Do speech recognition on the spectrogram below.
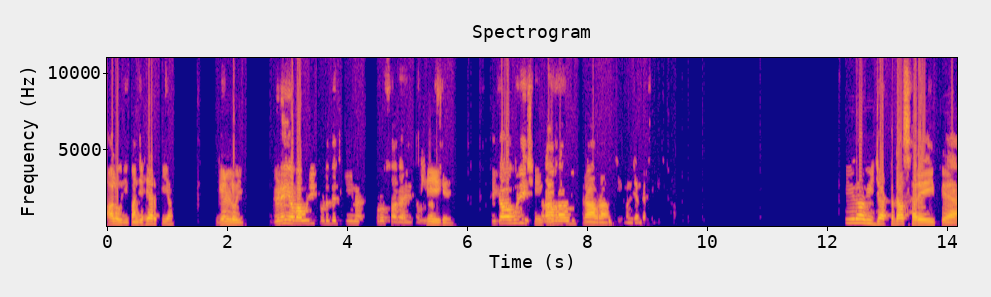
ਆ ਲਓ ਜੀ 5000 ਰੁਪਇਆ। ਗਿਣ ਲਓ ਜੀ। ਗਿਣੇ ਆ ਬਾਬੂ ਜੀ ਤੁਹਾਡੇ ਤੇ ਯਕੀਨ ਹੈ ਭਰੋਸਾ ਹੈ ਜੀ ਠੀਕ ਹੈ ਜੀ। ਠੀਕ ਆ ਬਾਬੂ ਜੀ। ਰਾਮ ਰਾਮ ਜੀ। ਰਾਮ ਰਾਮ ਜੀ ਮਨਜਿੰਦਰ ਸਿੰਘ ਇਹਦਾ ਵੀ ਜੱਟ ਦਾ ਸਰੇ ਹੀ ਪਿਆ।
